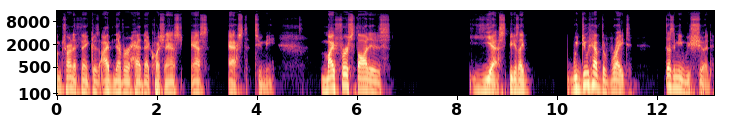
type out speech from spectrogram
I'm trying to think because I've never had that question asked asked asked to me. My first thought is yes, because I we do have the right. Doesn't mean we should.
